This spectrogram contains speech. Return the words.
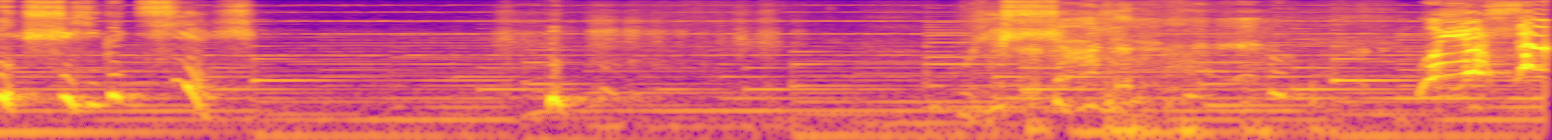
你是一个贱人！我要杀了你！我要杀了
